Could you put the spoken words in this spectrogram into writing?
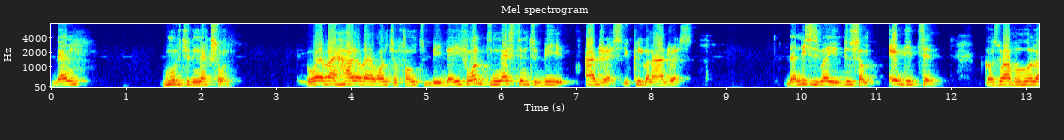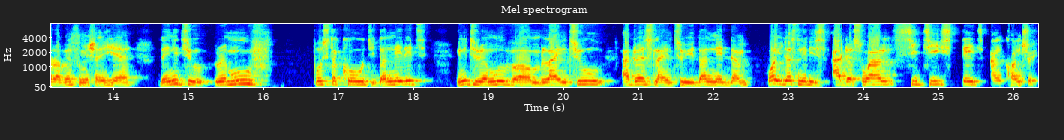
Then move to the next one whatever, however you want your form to be. Then if you want the next thing to be address, you click on address. Then this is where you do some editing because we have a whole lot of information here. They need to remove postal code, you don't need it. You need to remove um, line two, address line two, you don't need them. What you just need is address one, city, state, and country.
